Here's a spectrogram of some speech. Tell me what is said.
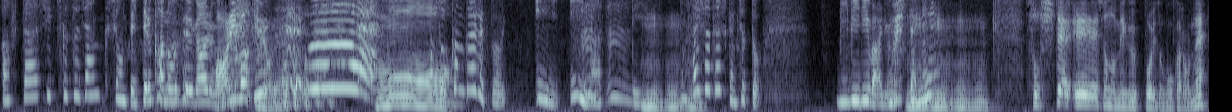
アフターシックスジャンクションって言ってる可能性がある。ありますよね。おーまあそう考えると、いい、いいなっていう。うんうんうんでも最初は確かにちょっと、ビビりはありましたね。うんうんうんうん。そして、えーそのメグっぽいとボーカルをね、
